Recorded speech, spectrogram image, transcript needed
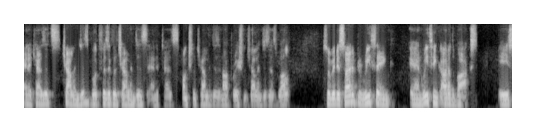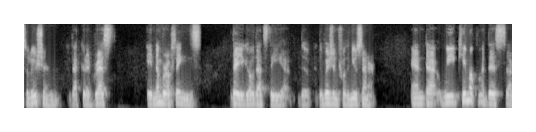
and it has its challenges, both physical challenges and it has functional challenges and operational challenges as well. So we decided to rethink and rethink out of the box a solution that could address a number of things. There you go. That's the, uh, the, the vision for the new center. And uh, we came up with this uh,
